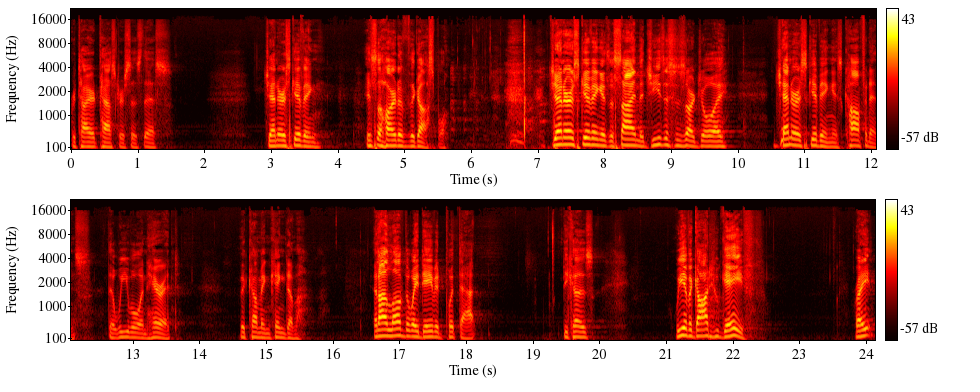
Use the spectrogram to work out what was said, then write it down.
retired pastor says this generous giving is the heart of the gospel. generous giving is a sign that Jesus is our joy. Generous giving is confidence that we will inherit the coming kingdom. And I love the way David put that because we have a God who gave, right?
